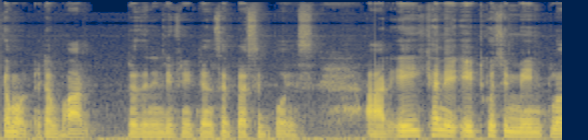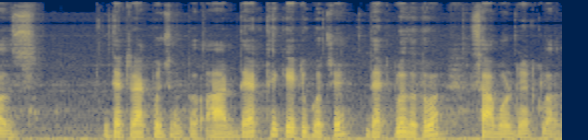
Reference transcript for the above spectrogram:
কেমন? এটা ভার প্রেজেন্ট ইনডিফিনিট টেন্সের প্যাসিভ ভয়েস আর এইখানে এইটুকু হচ্ছে মেইন ক্লজ দ্যাট রাগ পর্যন্ত। আর দ্যাট থেকে এটুকু হচ্ছে দ্যাট ক্লজ অথবা সাবঅর্ডিনেট ক্লজ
